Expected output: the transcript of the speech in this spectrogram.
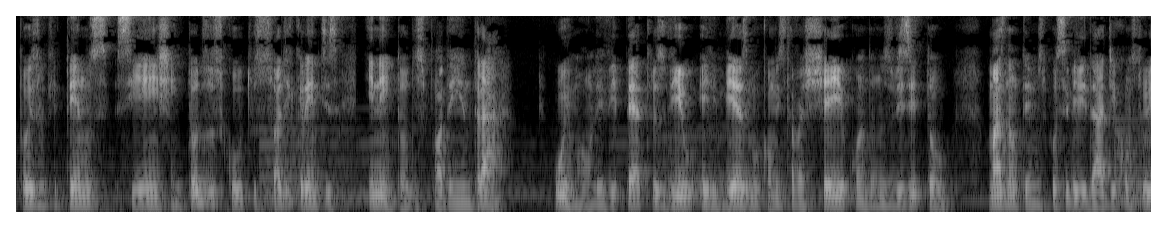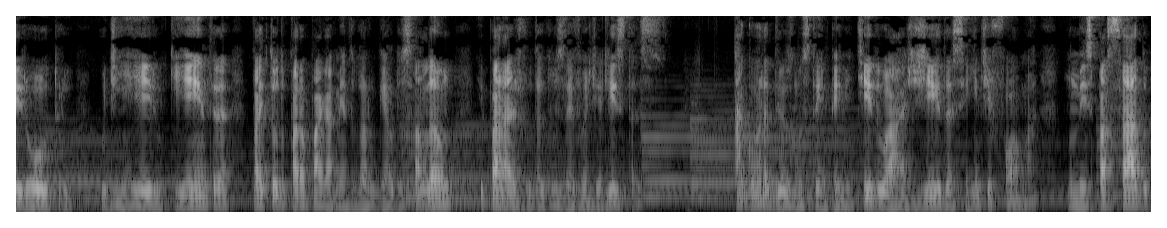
pois o que temos se enche em todos os cultos só de crentes e nem todos podem entrar. O irmão Levi Petrus viu ele mesmo como estava cheio quando nos visitou mas não temos possibilidade de construir outro. O dinheiro que entra vai todo para o pagamento do aluguel do salão e para a ajuda dos evangelistas. Agora Deus nos tem permitido a agir da seguinte forma. No mês passado,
